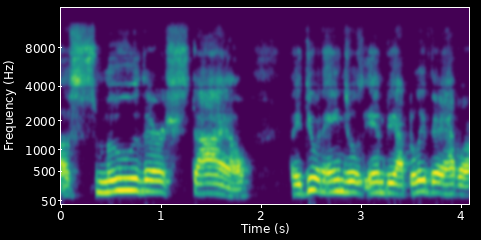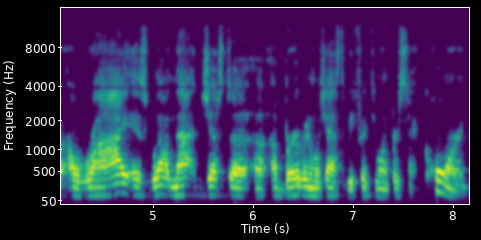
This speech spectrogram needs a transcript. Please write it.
a smoother style. They do an Angel's Envy. I believe they have a, a rye as well, not just a, a, bourbon, which has to be 51% corn,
